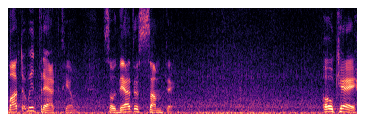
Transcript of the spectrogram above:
But we tracked him, so that is something. Okay,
